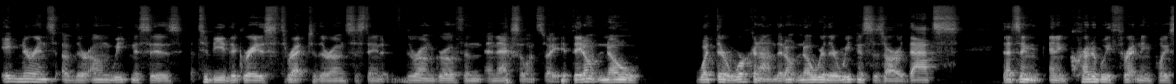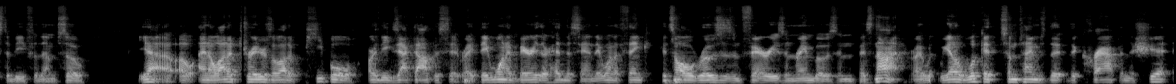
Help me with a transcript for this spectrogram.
ignorance of their own weaknesses to be the greatest threat to their own sustain their own growth and, and excellence right? If they don't know what they're working on they don't know where their weaknesses are that's that's an, an incredibly threatening place to be for them. So yeah oh, and a lot of traders a lot of people are the exact opposite right? They want to bury their head in the sand. They want to think it's all roses and fairies and rainbows and it's not right? We got to look at sometimes the the crap and the shit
